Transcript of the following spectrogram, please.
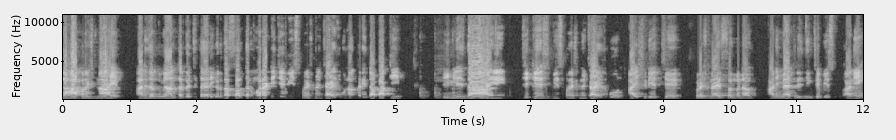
दहा प्रश्न आहेत. आणि जर तुम्ही अंतर्गतची तयारी करत असाल तर मराठीचे वीस प्रश्न चाळीस गुणांकरिता. बाकी इंग्लिश दहा आहे जीकेएस वीस प्रश्न चाळीस गुण आयसीडीएस चे प्रश्न आहेत संगणक आणि मॅथ रिजनिंगचे वीस आणि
